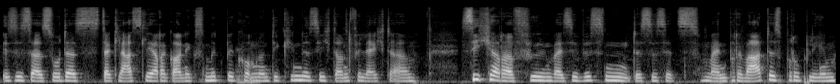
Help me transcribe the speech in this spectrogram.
ist es auch so, dass der Klasslehrer gar nichts mitbekommt und die Kinder sich dann vielleicht auch sicherer fühlen, weil sie wissen, das ist jetzt mein privates Problem,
